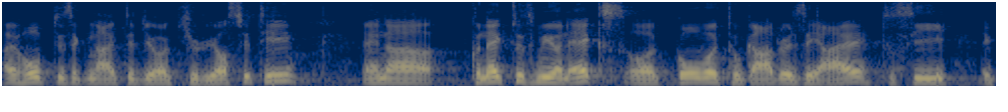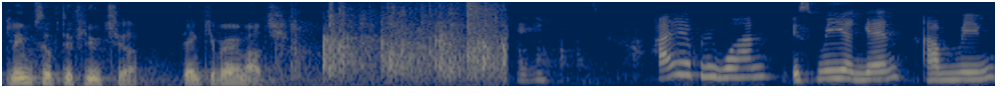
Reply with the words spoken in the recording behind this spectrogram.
I hope this ignited your curiosity. And uh, connect with me on X or go over to Guardrails AI to see a glimpse of the future. Thank you very much. Hi everyone, it's me again. I'm Minh.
